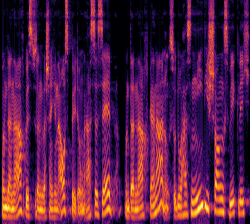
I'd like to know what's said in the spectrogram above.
Und danach bist du dann wahrscheinlich in Ausbildung hast dasselbe. Und danach, keine Ahnung, so du hast nie die Chance, wirklich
